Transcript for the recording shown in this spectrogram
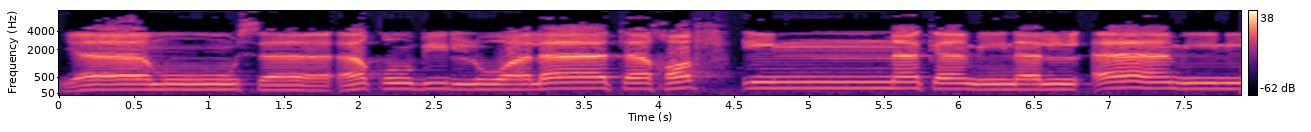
يَا مُوسَىٰ أَقْبِلْ وَلَا تَخَفْ إِنَّكَ مِنَ الْآمِنِينَ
